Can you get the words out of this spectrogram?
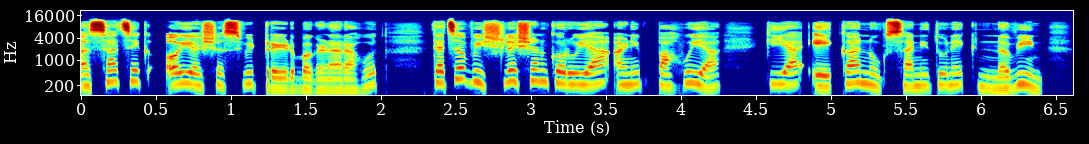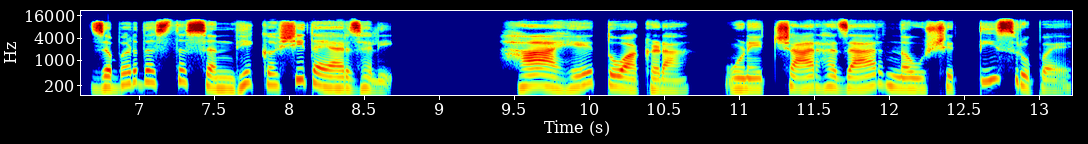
असाच एक अयशस्वी ट्रेड बघणार आहोत. त्याचं विश्लेषण करूया आणि पाहूया की या एका नुकसानीतून एक नवीन जबरदस्त संधी कशी तयार झाली. हा आहे तो आकडा उणे चार हजार नऊशे तीस रुपये.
